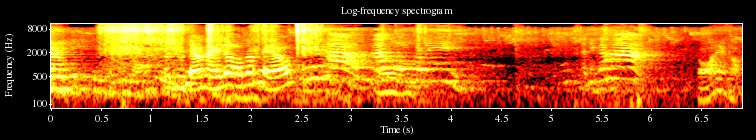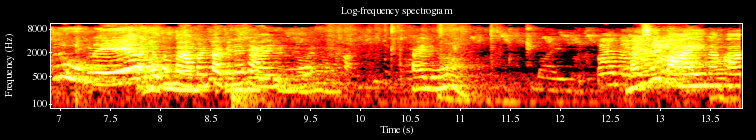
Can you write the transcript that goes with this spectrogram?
ยังมันอยู่แถวไหนเลือกเอาสักแถว นี่ค่ะห้าตัวพอดีอันนี้ก็ห้าต่อให้ครับก็ถูกแล้วใครอยู่ขึ้นมาเป็นใครเป็นใคร ใครรู้นี่ไปไหมไม่ใช่ใบนะคะ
